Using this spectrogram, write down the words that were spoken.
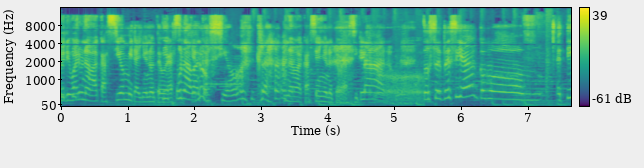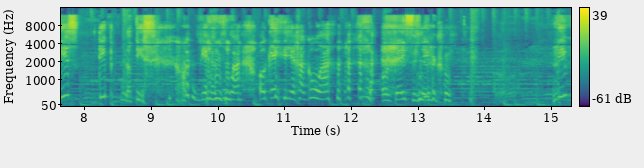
Pero igual una vacación, mira, yo no te voy a decir una que no. vacación, claro. Una vacación yo no te voy a decir que Claro. no. Entonces decía como mm, eh, tis, tip, no tis. vieja Kuma. Ok, vieja Kuma. Ok, señora. Cum. Tip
